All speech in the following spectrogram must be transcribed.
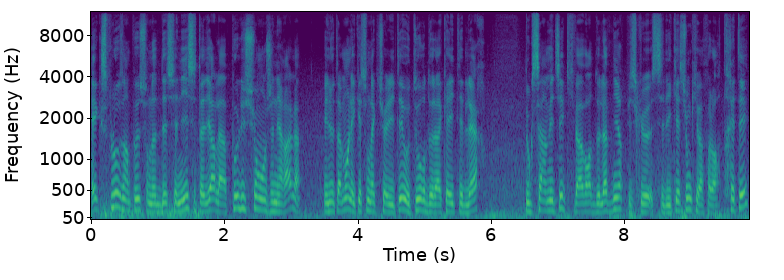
explose un peu sur notre décennie, c'est-à-dire la pollution en général, et notamment les questions d'actualité autour de la qualité de l'air. Donc c'est un métier qui va avoir de l'avenir puisque c'est des questions qu'il va falloir traiter.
